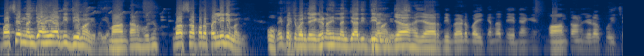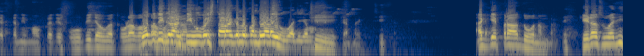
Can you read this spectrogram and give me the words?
ਬਸ ਇਹ 59000 ਦੀ ਦੇਵਾਂਗੇ ਬਈ ਮਾਨਤਾਨ ਹੋ ਜੂ। ਬਸ ਆਪਾਂ ਤਾਂ ਪਹਿਲੀ ਨਹੀਂ ਮੰਗੀ। ਨਹੀਂ 55 ਹੀ ਕਹਿਣਾ ਸੀ 49 ਦੀ ਦੇਵਾਂਗੇ। 50000 ਦੀ ਬੈਡ ਬਾਈ ਕਹਿੰਦਾ ਦੇ ਦਿਆਂਗੇ। ਮਾਨਤਾਨ ਜਿਹੜਾ ਕੋਈ ਚੱਕਰ ਨਹੀਂ ਮੌਕੇ ਤੇ ਹੋ ਵੀ ਜਾਊਗਾ ਥੋੜਾ ਬਹੁਤ ਦੁੱਧ ਦੀ ਗਾਰੰਟੀ ਹੋਊ ਬਈ 17 ਕਿਲੋ ਕੰਡੇ ਵਾਲਾ ਹੀ ਹੋਊ ਅੱਜ ਜਮਾ। ਠੀਕ ਹੈ ਬਾਈ ਠੀਕ ਹੈ ਅੱਗੇ ਭਰਾ 2 ਨੰਬਰ ਤੇ। ਕਿਹੜਾ ਸੂਆ ਜੀ?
